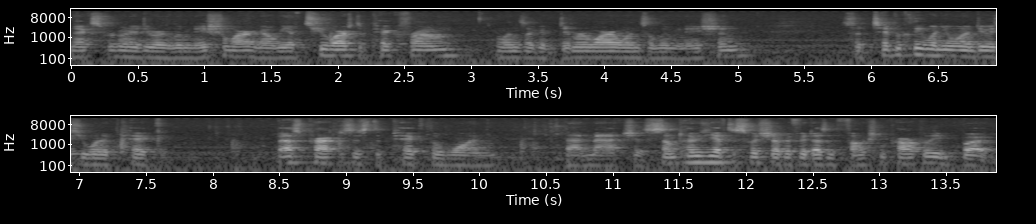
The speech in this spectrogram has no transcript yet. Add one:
Next, we're going to do our illumination wire. Now, we have two wires to pick from. One's like a dimmer wire, one's illumination. So typically what you want to do is you want to pick, best practice is to pick the one that matches. Sometimes you have to switch it up if it doesn't function properly, but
